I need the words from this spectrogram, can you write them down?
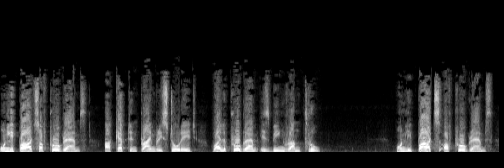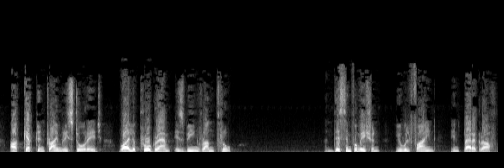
only parts of programs are kept in primary storage while a program is being run through. Only parts of programs are kept in primary storage while a program is being run through. And this information you will find in paragraph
